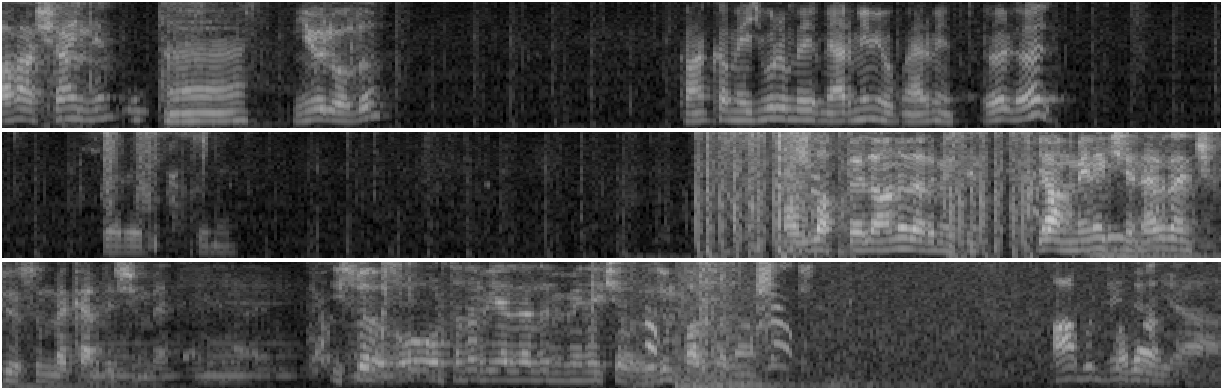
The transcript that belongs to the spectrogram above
Aha aşağı indin. Ha. Niye öyle oldu? Kanka mecburum be- mermim yok mermim. Öl öl. Şerefsiz seni. Allah belanı vermesin. Ya Menekşe nereden çıkıyorsun be kardeşim be? İso o ortada bir yerlerde bir Menekşe var. Ödüm patladı ha. Help! Aa bu nedir Baba. ya?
